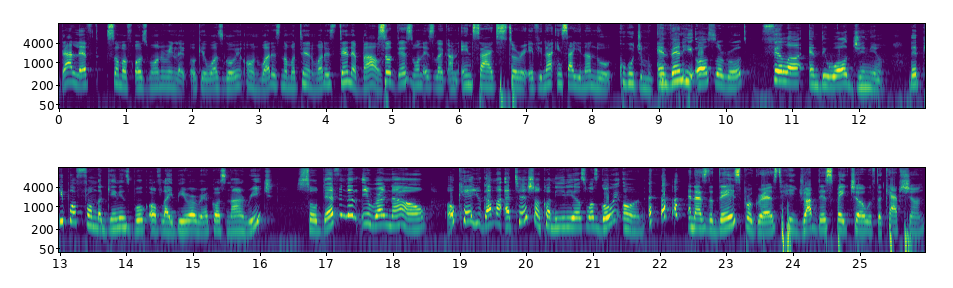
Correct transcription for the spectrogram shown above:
That left some of us wondering like okay what's going on? What is number 10 what is 10 about? So this one is like an inside story. If you're not inside you not know. And then he also wrote Fila and the World Junior the people from the Guinness Book of Liberia records now reach so definitely right now okay you got my attention Cornelius. What's going on And as the days progressed, he dropped this picture with the caption,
